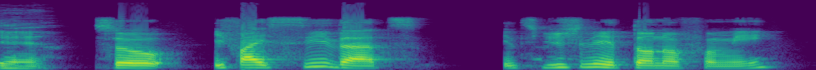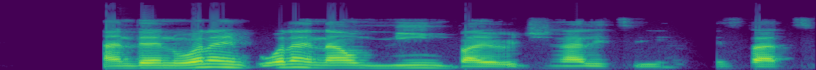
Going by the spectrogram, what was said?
yeah, So if I see that, it's usually a turn off for me. And then what I what I now mean by originality is that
